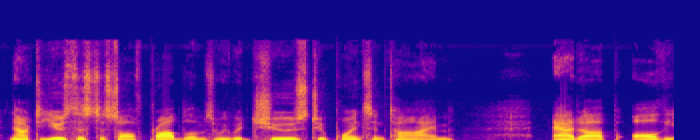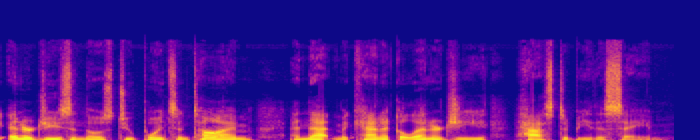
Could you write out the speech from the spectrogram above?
Now, to use this to solve problems, we would choose two points in time, add up all the energies in those two points in time, and that mechanical energy has to be the same.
